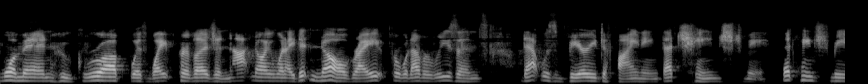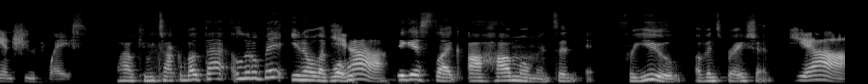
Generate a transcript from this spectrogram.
woman who grew up with white privilege and not knowing what I didn't know, right, for whatever reasons, that was very defining. That changed me. That changed me in huge ways. Wow, can we talk about that a little bit? You know, like what yeah. biggest like aha moments and eh, for you of inspiration? Yeah.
